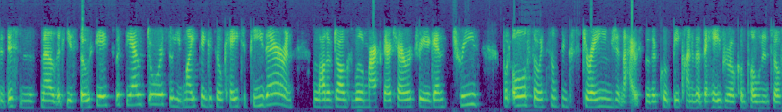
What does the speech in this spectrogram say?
that this is a smell that he associates with the outdoors. So he might think it's okay to pee there, and a lot of dogs will mark their territory against trees but also it's something strange in the house. So there could be kind of a behavioural component of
